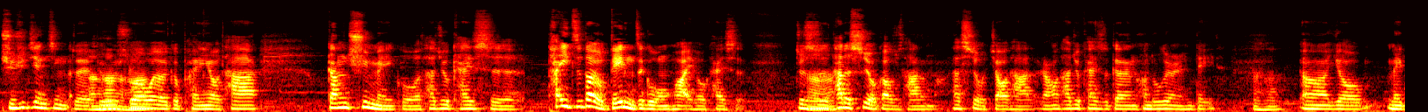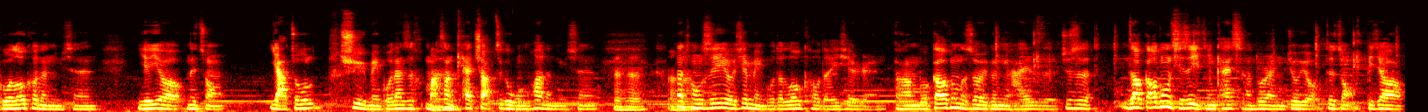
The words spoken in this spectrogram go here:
循序渐进的，对，比如说我有一个朋友他。刚去美国，他就开始，他一直到有 dating 这个文化以后开始，就是他的室友告诉他的嘛，他室友教他的，然后他就开始跟很多个人 date，嗯哼，呃，有美国 local 的女生，也有那种亚洲去美国但是马上 catch up 这个文化的女生，嗯哼，但同时也有一些美国的 local 的一些人，嗯，我高中的时候有个女孩子，就是你知道高中其实已经开始很多人就有这种比较。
